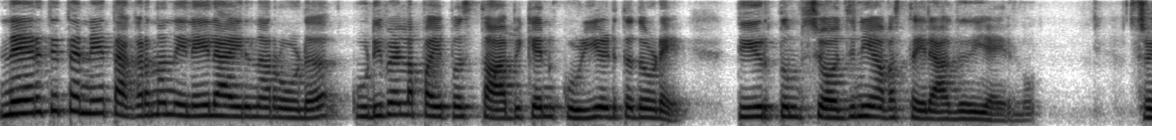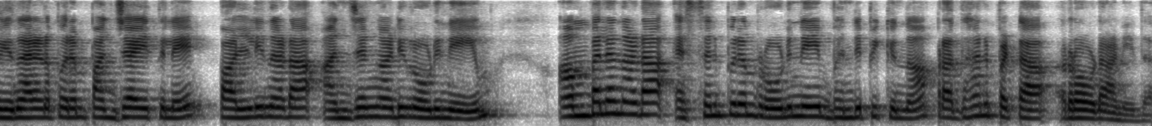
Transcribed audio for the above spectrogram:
നേരത്തെ തന്നെ തകർന്ന നിലയിലായിരുന്ന റോഡ് കുടിവെള്ള പൈപ്പ് സ്ഥാപിക്കാൻ കുഴിയെടുത്തതോടെ തീർത്തും ശോചനീയാവസ്ഥയിലാകുകയായിരുന്നു. ശ്രീനാരായണപുരം പഞ്ചായത്തിലെ പള്ളിനട അഞ്ചങ്ങാടി റോഡിനെയും അമ്പലനട എസ് എൻപുരം റോഡിനെയും ബന്ധിപ്പിക്കുന്ന പ്രധാനപ്പെട്ട റോഡാണിത്.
